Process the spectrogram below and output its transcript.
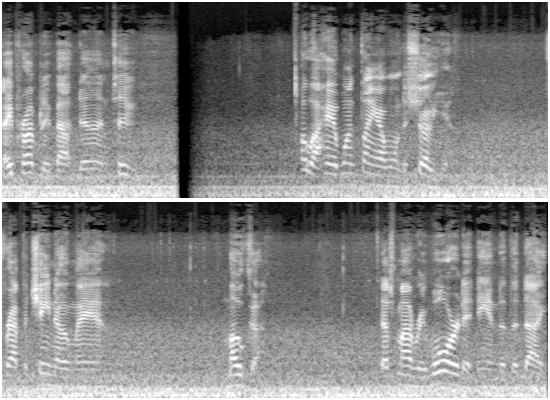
they probably about done too. Oh, I had one thing I wanted to show you. Frappuccino, man. Mocha. That's my reward at the end of the day.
